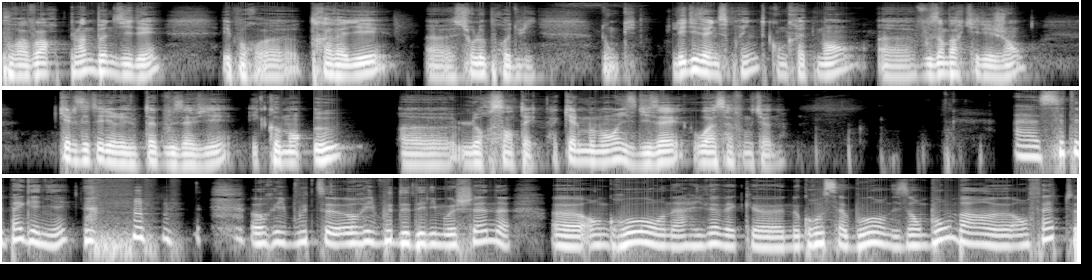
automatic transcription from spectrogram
pour avoir plein de bonnes idées et pour euh, travailler euh, sur le produit. Donc, les design sprints, concrètement, euh, vous embarquez les gens, quels étaient les résultats que vous aviez et comment eux le ressentaient? À quel moment ils se disaient ouais ça fonctionne? C'était pas gagné. au reboot, au reboot de Dailymotion, euh, en gros, on est arrivé avec nos gros sabots en disant bon ben en fait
